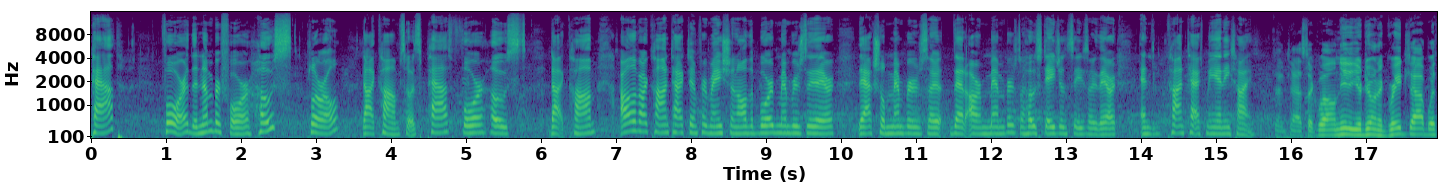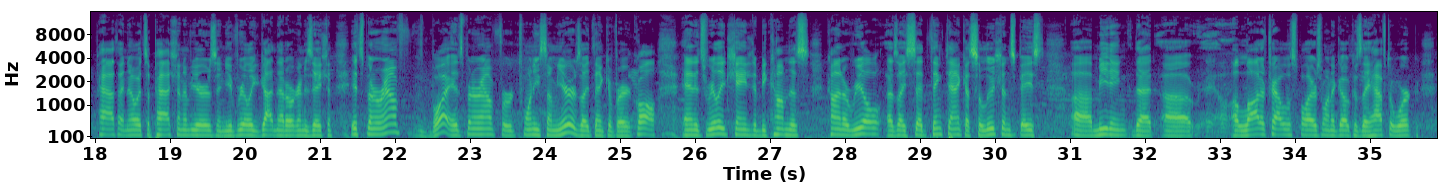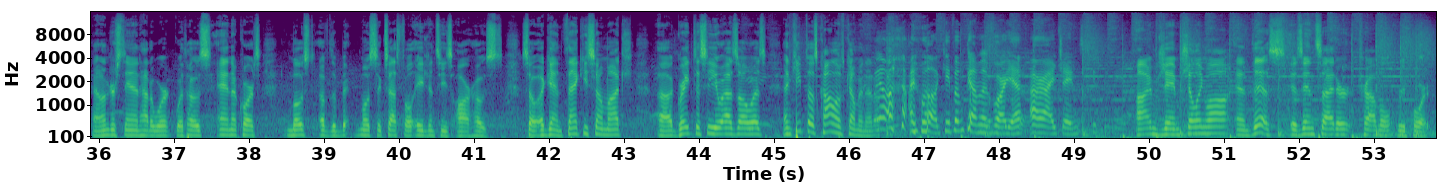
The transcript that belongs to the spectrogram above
Path for the number four hosts plural dot com. So it's Path for hosts dot com. All of our contact information, all the board members are there, the actual members that are members, the host agencies are there, and contact me anytime. Fantastic. Well, Anita, you're doing a great job with Path. I know it's a passion of yours, and you've really gotten that organization. It's been around, boy, it's been around for 20 some years, I think, if I recall, and it's really changed and become this kind of real, as I said, think tank, a solutions based uh, meeting that uh, a lot of travel suppliers want to go because they have to work and understand how to work with hosts. And of course, most of the most successful agencies are hosts. So, again, thank you so much. Uh, great to see you as always, and keep those columns coming in. Well, I will. Keep them coming for you. All right, James. I'm James Shillinglaw, and this is Insider Travel Report.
